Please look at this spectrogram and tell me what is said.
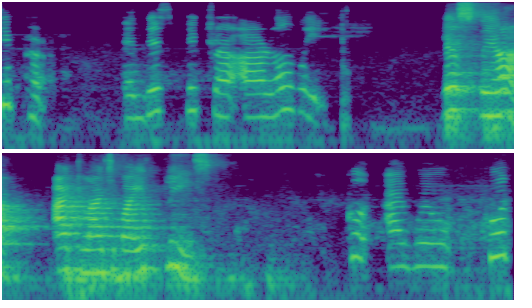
cheaper. And this picture are lovely. Yes, they are. I'd like to buy it, please. Good. I will put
